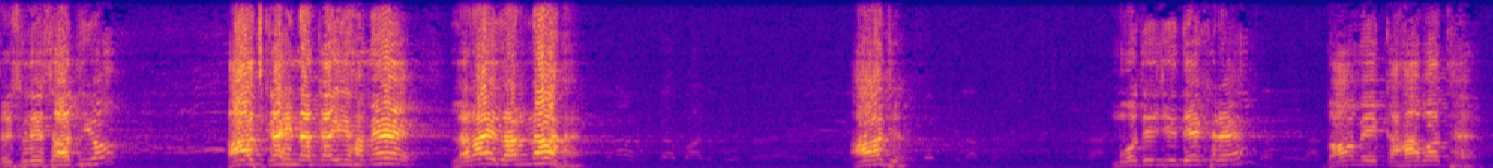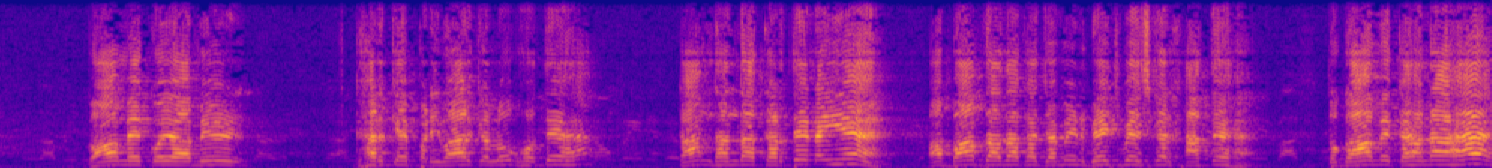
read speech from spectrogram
तो इसलिए साथियों, आज कहीं ना कहीं हमें लड़ाई लड़ना है। आज मोदी जी देख रहे हैं, गाँव में एक कहावत है। गाँव में कोई अमीर घर के परिवार के लोग होते हैं, काम धंधा करते नहीं है, और बाप दादा का ज़मीन बेच बेच कर खाते हैं। तो गाँव में कहना है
